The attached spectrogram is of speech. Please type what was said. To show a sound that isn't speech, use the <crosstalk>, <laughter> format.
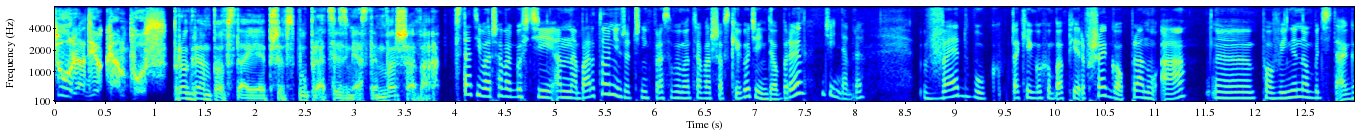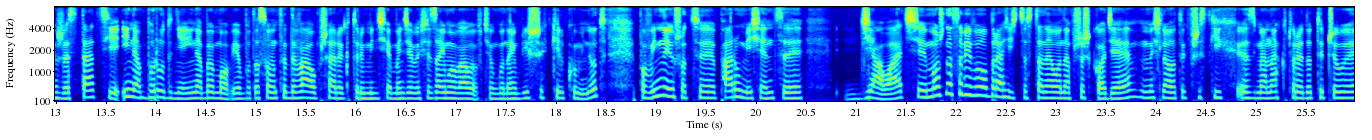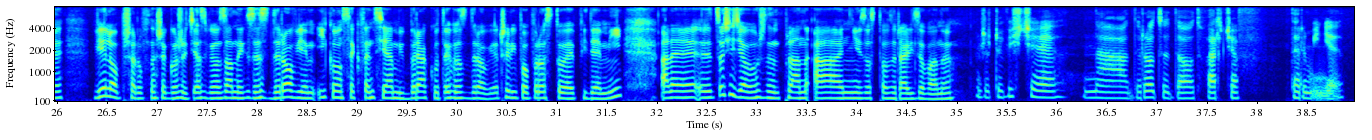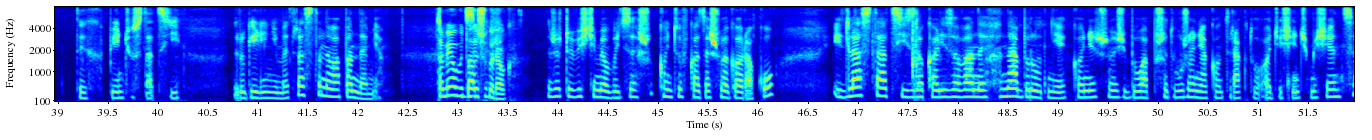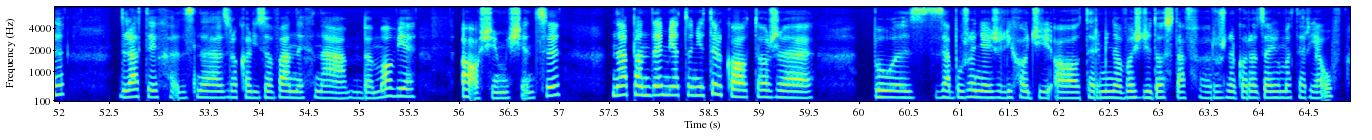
Tu Radio Campus. Program powstaje przy współpracy z miastem Warszawa. W stacji Warszawa gości Anna Bartoń, rzecznik prasowy metra warszawskiego. Dzień dobry. Dzień dobry. Według takiego chyba pierwszego planu A powinno być tak, że stacje i na Brudnie, i na Bemowie, bo to są te dwa obszary, którymi dzisiaj będziemy się zajmowały w ciągu najbliższych kilku minut, powinny już od y, paru miesięcy działać. Można sobie wyobrazić, co stanęło na przeszkodzie. Myślę o tych wszystkich zmianach, które dotyczyły wielu obszarów naszego życia, związanych ze zdrowiem i konsekwencjami braku tego zdrowia, czyli po prostu epidemii. Ale y, co się działo, że ten plan A nie został zrealizowany? Rzeczywiście na drodze do otwarcia w terminie tych pięciu stacji drugiej linii metra stanęła pandemia. To miał być zeszły rok. Rzeczywiście miał być zesz- końcówka zeszłego roku i dla stacji zlokalizowanych na Brudnie konieczność była przedłużenia kontraktu o 10 miesięcy, dla tych zlokalizowanych na Bemowie o 8 miesięcy. Na pandemia to nie tylko to, że były zaburzenia, jeżeli chodzi o terminowość dostaw różnego rodzaju materiałów,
